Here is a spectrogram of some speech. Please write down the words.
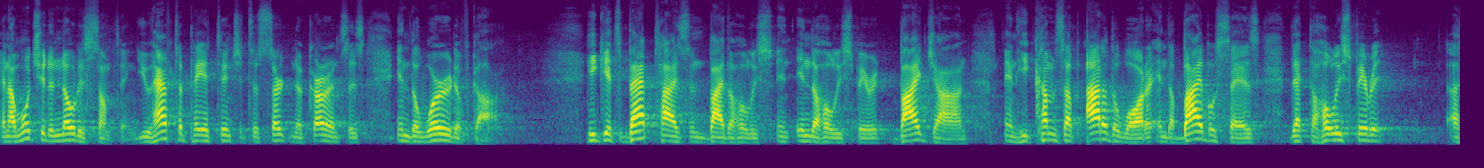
And I want you to notice something. You have to pay attention to certain occurrences in the Word of God. He gets baptized in, by the Holy, in, in the Holy Spirit by John, and he comes up out of the water. And the Bible says that the Holy Spirit uh,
